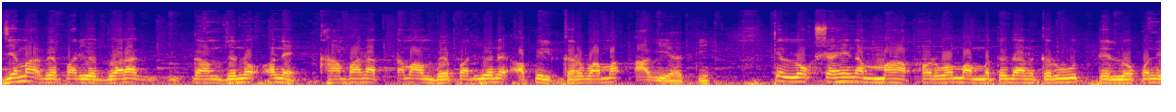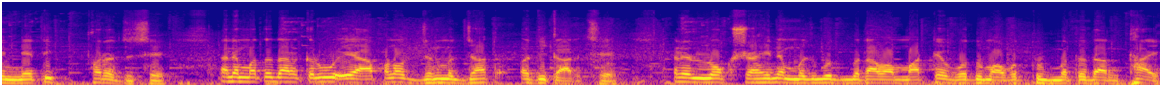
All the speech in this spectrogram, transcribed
જેમાં વેપારીઓ દ્વારા ગામજનો અને ખાંભાના તમામ વેપારીઓને અપીલ કરવામાં આવી હતી કે લોકશાહીના મહાપર્વમાં મતદાન કરવું તે લોકોની નૈતિક ફરજ છે અને મતદાન કરવું એ આપણો જન્મજાત અધિકાર છે અને લોકશાહીને મજબૂત બનાવવા માટે વધુમાં વધુ મતદાન થાય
